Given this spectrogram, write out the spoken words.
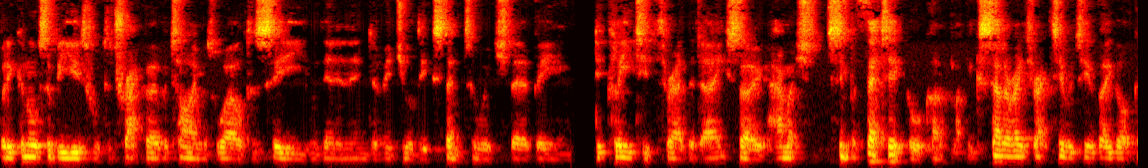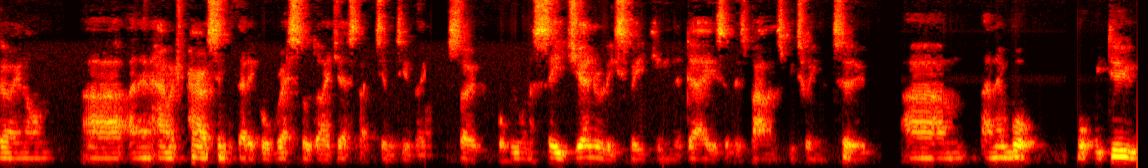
But it can also be useful to track over time as well to see within an individual the extent to which they're being depleted throughout the day. So how much sympathetic or kind of like accelerator activity have they got going on? Uh, and then how much parasympathetic or rest or digest activity have they got? So what we want to see, generally speaking, in the day is that there's balance between the two. Um, and then what what we do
